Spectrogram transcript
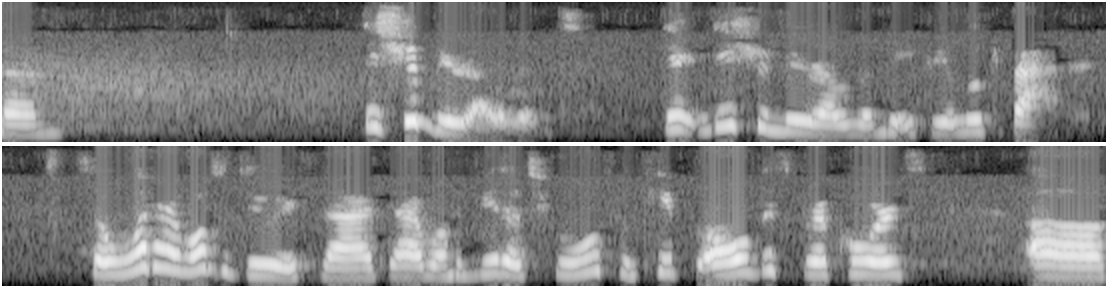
um, they should be relevant. They, they should be relevant if you look back. So what I want to do is that I want to build a tool to keep all these records uh,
